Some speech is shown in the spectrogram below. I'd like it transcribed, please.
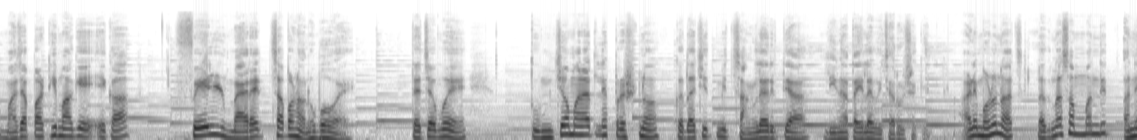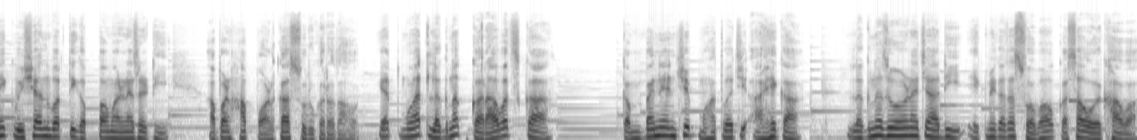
माझ्या पाठीमागे एका फेल्ड मॅरेजचा पण अनुभव आहे. त्याच्यामुळे तुमच्या मनातले प्रश्न कदाचित मी चांगल्यारित्या लीनाताईला विचारू शकेल आणि म्हणूनच लग्नासंबंधित अनेक विषयांवरती गप्पा मारण्यासाठी आपण हा पॉडकास्ट सुरू करत आहोत. यात मुळात लग्न करावंच का? कंपॅनियनशिप महत्त्वाची आहे का? लग्न जुळवण्याच्या आधी एकमेकाचा स्वभाव कसा ओळखावा?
